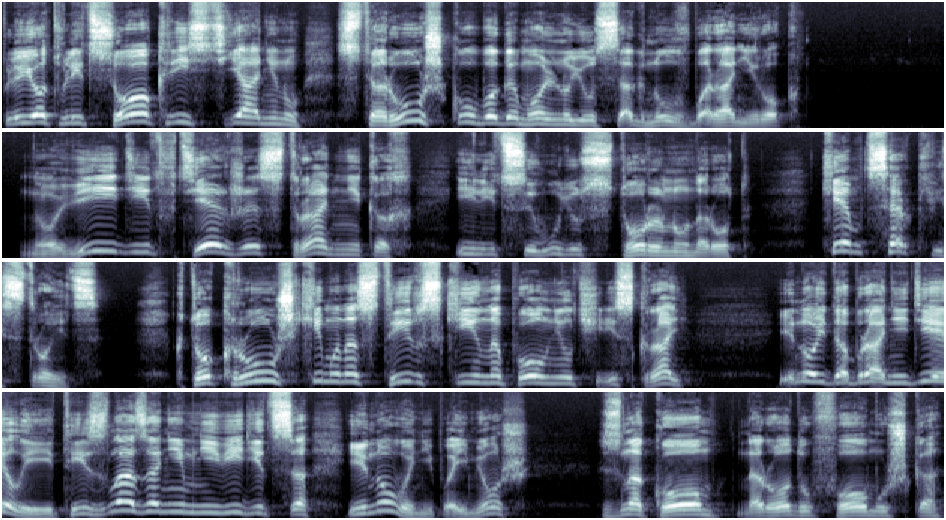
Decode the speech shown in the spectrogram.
плюет в лицо крестьянину, старушку богомольную согнул в бараний рог. Но видит в тех же странниках и лицевую сторону народ, кем церкви строится, кто кружки монастырские наполнил через край, иной добра не делает, и зла за ним не видится, иного не поймешь, Знаком народу Фомушка,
